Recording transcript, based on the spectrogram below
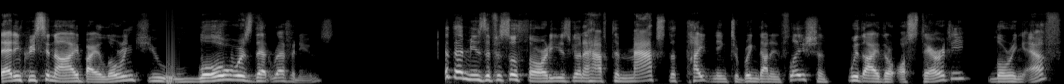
That increase in I by lowering Q lowers that revenues. And that means the fiscal authority is going to have to match the tightening to bring down inflation with either austerity, lowering F,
